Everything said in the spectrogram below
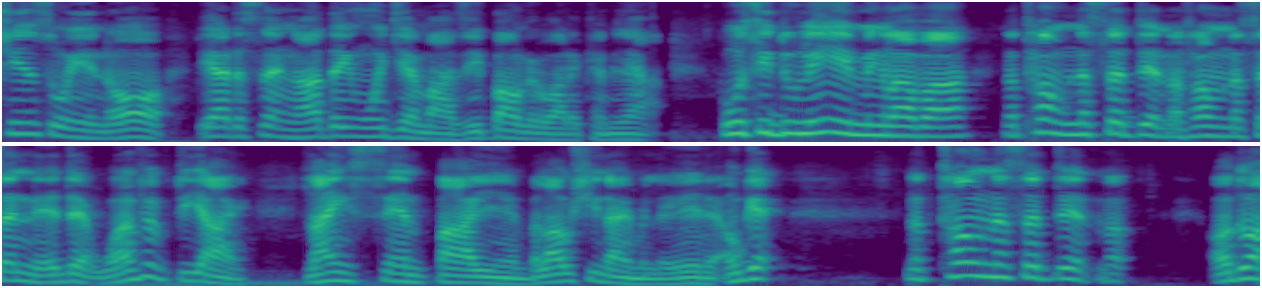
ရှင်းဆိုရင်တော့135သိန်းဝန်းကျင်မှာဈေးပေါက်နေပါတယ်ခင်ဗျကိုစီတူလင်းရေမင်္ဂလာပါ2021 2020တဲ့ 150i license ပါရင်ဘယ်လောက်ရှိနိုင်မလဲတဲ့ဟုတ်ကဲ့2021အော်သူက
